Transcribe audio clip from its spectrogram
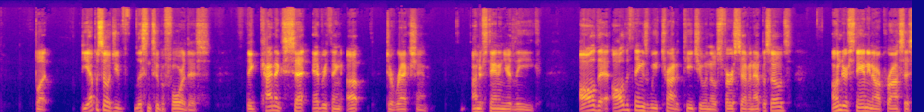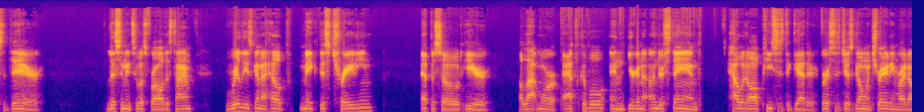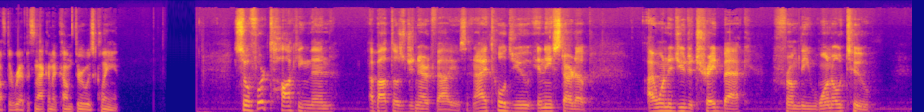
But the episodes you've listened to before this, they kind of set everything up direction, understanding your league. All the all the things we try to teach you in those first 7 episodes, understanding our process there, listening to us for all this time really is going to help make this trading episode here a lot more applicable and you're going to understand how it all pieces together versus just going trading right off the rip. It's not going to come through as clean. So if we're talking then about those generic values, and I told you in a startup, I wanted you to trade back from the 102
